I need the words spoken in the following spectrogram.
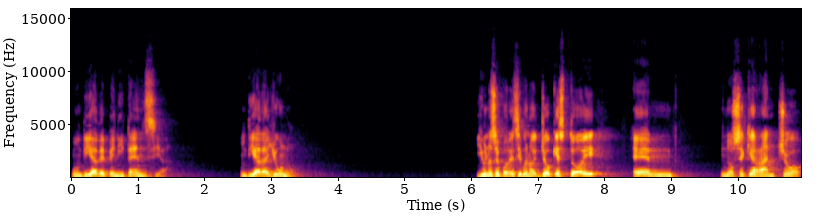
Un día de penitencia, un día de ayuno. Y uno se puede decir, bueno, yo que estoy en no sé qué rancho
